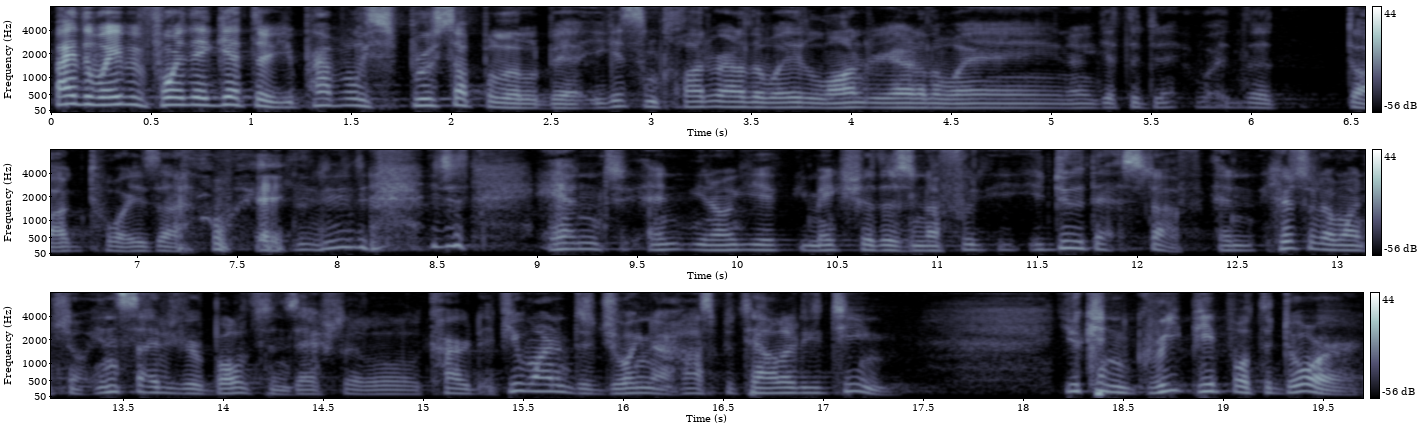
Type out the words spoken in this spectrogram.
By the way, before they get there, you probably spruce up a little bit. You get some clutter out of the way, the laundry out of the way, you know, you get the, the dog toys out of the way. you just, and, and you know, you, you, make sure there's enough food. You do that stuff. And here's what I want you to know. Inside of your bulletin is actually a little card. If you wanted to join our hospitality team, you can greet people at the door.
